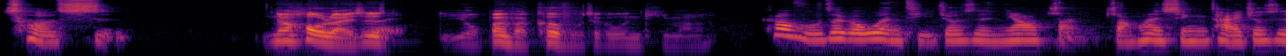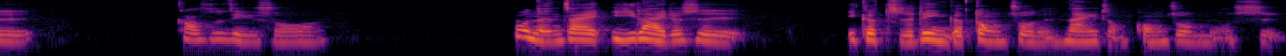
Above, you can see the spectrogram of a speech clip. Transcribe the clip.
测试。那后来是有办法克服这个问题吗？克服这个问题，就是你要转转换心态，就是告诉自己说，不能再依赖就是一个指令一个动作的那一种工作模式，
